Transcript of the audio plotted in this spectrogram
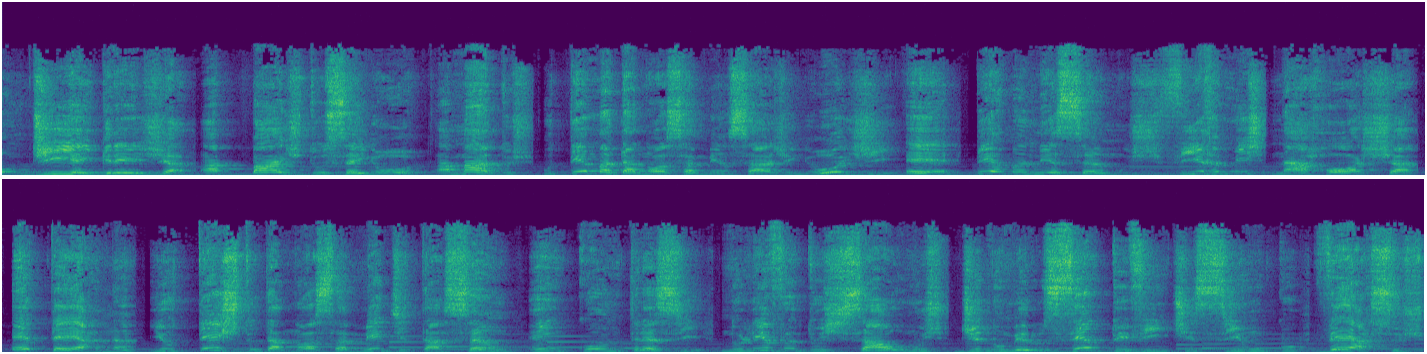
Bom dia, igreja, a paz do Senhor. Amados, o tema da nossa mensagem hoje é: permaneçamos firmes na rocha eterna. E o texto da nossa meditação encontra-se no livro dos Salmos, de número 125, versos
